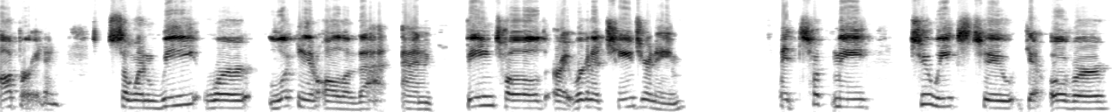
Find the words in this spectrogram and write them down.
operating. So when we were looking at all of that and being told, all right, we're going to change your name, it took me two weeks to get over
